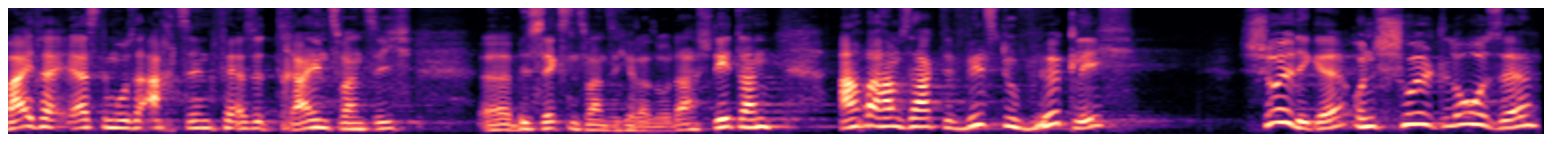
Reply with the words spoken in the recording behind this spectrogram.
weiter 1. Mose 18, Verse 23 äh, bis 26 oder so. Da steht dann, Abraham sagte, willst du wirklich Schuldige und Schuldlose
